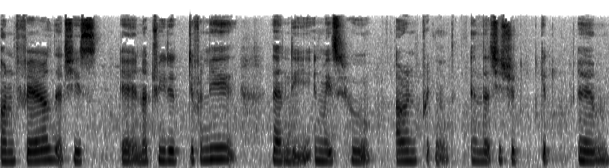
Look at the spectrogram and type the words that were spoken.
unfair that she's uh, not treated differently than the inmates who aren't pregnant, and that she should get um,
